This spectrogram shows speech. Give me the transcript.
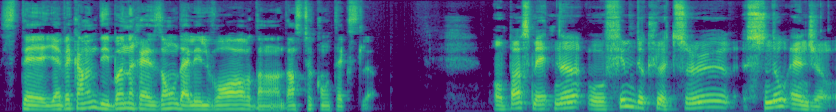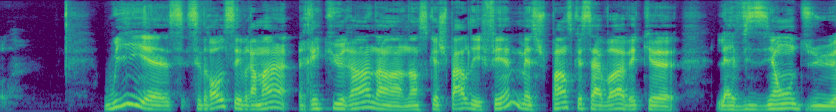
c'était, il y avait quand même des bonnes raisons d'aller le voir dans, dans ce contexte-là. On passe maintenant au film de clôture Snow Angel. Oui, euh, c'est drôle, c'est vraiment récurrent dans, dans ce que je parle des films, mais je pense que ça va avec euh, la vision du,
